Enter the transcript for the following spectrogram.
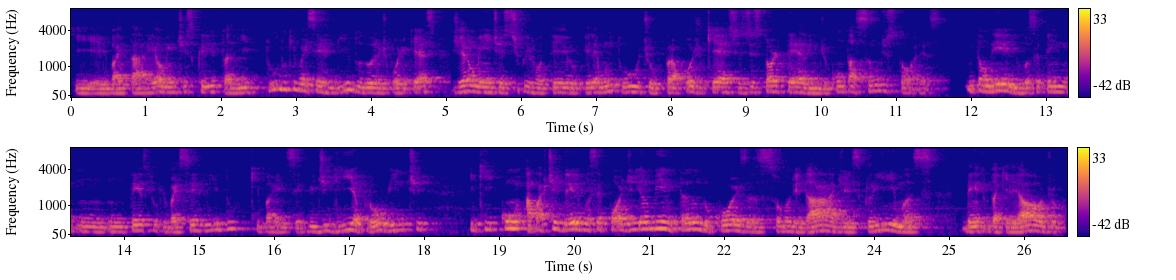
que ele vai estar tá realmente escrito ali tudo que vai ser lido durante o podcast. Geralmente esse tipo de roteiro ele é muito útil para podcasts de storytelling, de contação de histórias. Então nele você tem um, um texto que vai ser lido, que vai servir de guia para o ouvinte e que com, a partir dele você pode ir ambientando coisas, sonoridades, climas dentro daquele áudio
